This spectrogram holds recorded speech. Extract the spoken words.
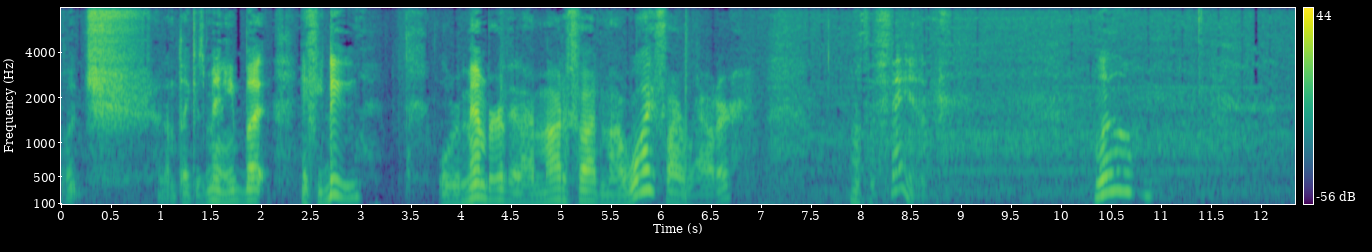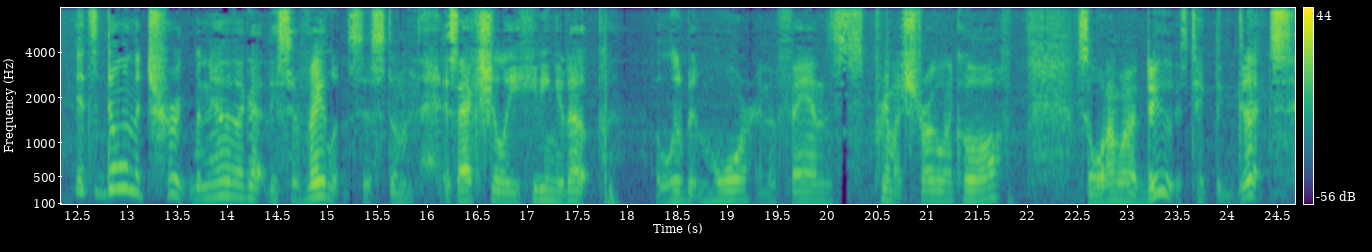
which I don't think is many, but if you do, will remember that I modified my Wi-Fi router with a fan. Well, it's doing the trick, but now that I got the surveillance system, it's actually heating it up a little bit more and the fan's pretty much struggling to cool off. So what I'm going to do is take the guts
